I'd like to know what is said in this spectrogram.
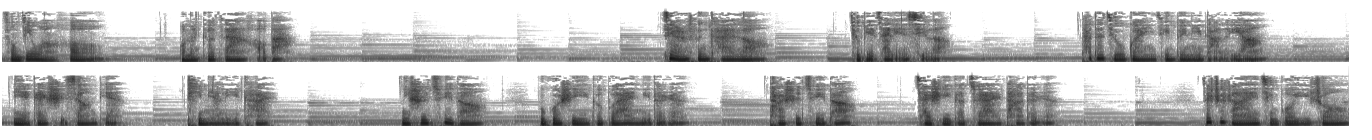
从今往后。我们各自安好吧。既然分开了，就别再联系了。他的酒馆已经对你打了烊，你也该识相点，体面离开。你失去的，不过是一个不爱你的人；他失去的，才是一个最爱他的人。在这场爱情博弈中，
